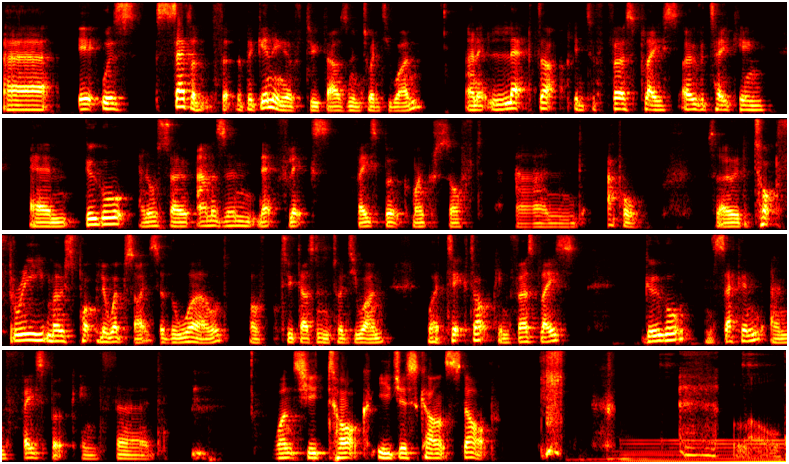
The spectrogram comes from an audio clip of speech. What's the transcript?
Uh, it was seventh at the beginning of 2021, and it leapt up into first place, overtaking um, Google and also Amazon, Netflix, Facebook, Microsoft, and Apple. So the top three most popular websites of the world of 2021 were TikTok in first place, Google in second, and Facebook in third. Once you talk, you just can't stop. Uh, lol.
